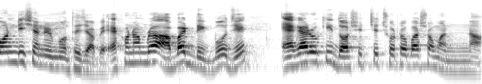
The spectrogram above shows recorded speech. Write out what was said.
কন্ডিশনের মধ্যে যাবে। এখন আমরা আবার দেখব যে এগারো কি দশের চেয়ে ছোট বা সমান? না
